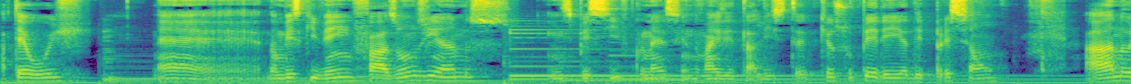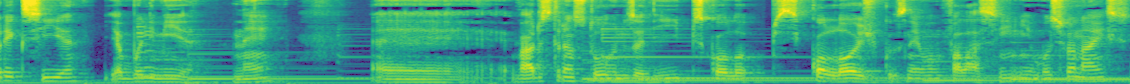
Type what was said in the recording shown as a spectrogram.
até hoje. Né, no mês que vem faz 11 anos, em específico, né, sendo mais detalhista, que eu superei a depressão, a anorexia e a bulimia, né? É, vários transtornos ali psicológicos, né, vamos falar assim, emocionais,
